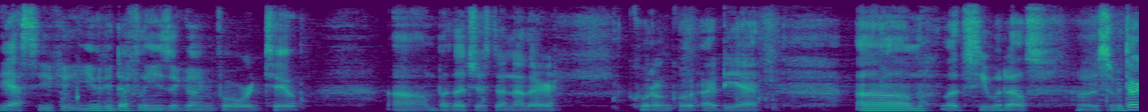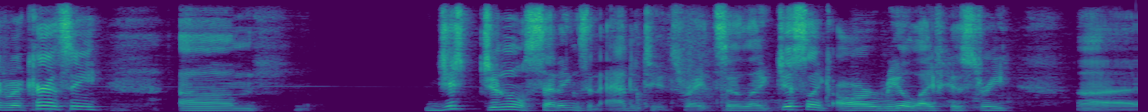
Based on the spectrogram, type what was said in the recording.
Yes, you could you could definitely use it going forward too. Um, but that's just another quote unquote idea. Um, let's see what else. Uh, So we talked about currency, um, just general settings and attitudes, right? So like just like our real life history, uh,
